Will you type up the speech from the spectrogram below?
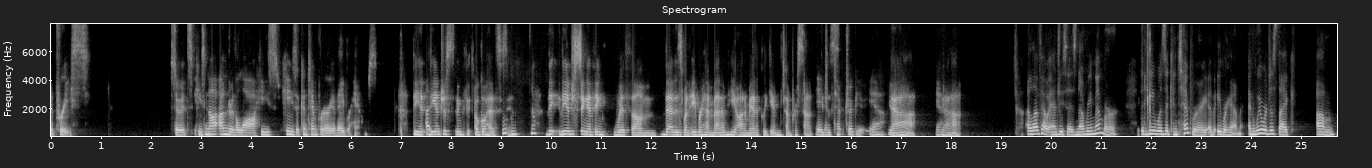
the priests. So it's he's not under the law. He's he's a contemporary of Abraham's. The the interesting thing, oh go ahead, Suzanne. No. The the interesting I think with um that is when Abraham met him, he automatically gave him ten percent. Gave him t- tribute. Yeah. Yeah. Yeah. Yeah. I love how Angie says, now remember that he was a contemporary of Abraham. And we were just like, um,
